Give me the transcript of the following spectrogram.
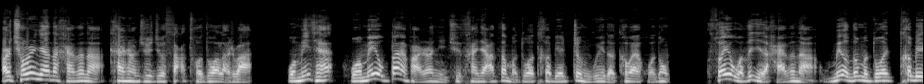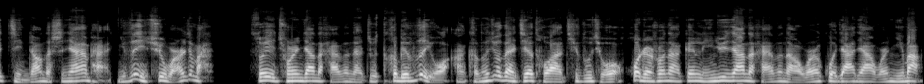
而穷人家的孩子呢，看上去就洒脱多了，是吧？我没钱，我没有办法让你去参加这么多特别正规的课外活动，所以我自己的孩子呢，没有这么多特别紧张的时间安排，你自己去玩去吧。所以穷人家的孩子呢，就特别自由啊，可能就在街头啊踢足球，或者说呢，跟邻居家的孩子呢玩过家家、玩泥巴，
